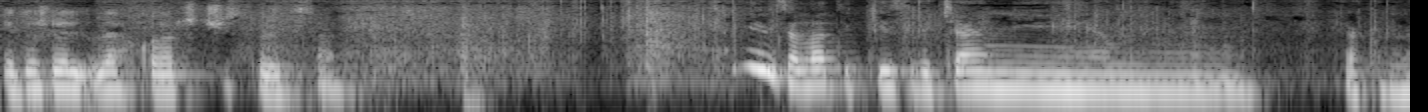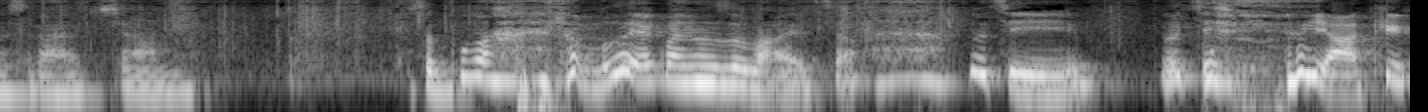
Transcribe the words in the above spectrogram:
І дуже легко розчісується. Взяла такі звичайні, як вони називаються? Забула, забула, як вони називаються. Ну, ці, ну ці яких.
